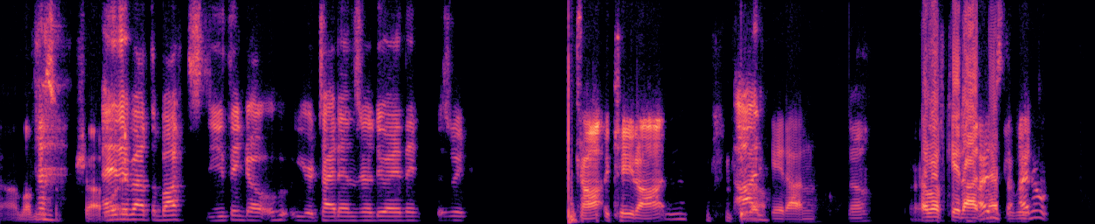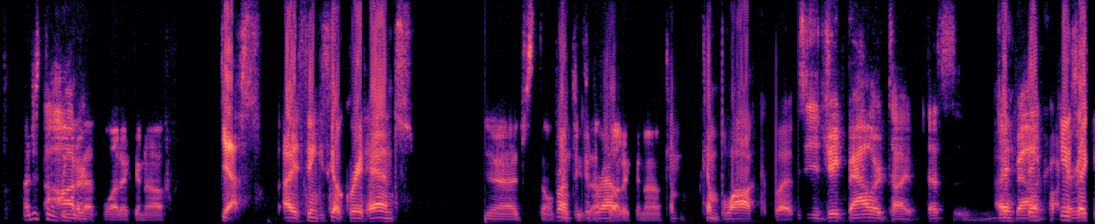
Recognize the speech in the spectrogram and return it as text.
I love this Rachaad Anything White. about the Bucks? Do you think uh, your tight ends are gonna do anything this week? Ca- Cade Otton. Otton? Cade Otton. No. I love Cade Otton. I just, I don't, I just don't Otter. think he's athletic enough. Yes, I think he's got great hands. Yeah, I just don't Runs think a he's good route. athletic enough. Can can block, but Is he a Jake Ballard type? That's Jake I Ballard. think he's every- like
